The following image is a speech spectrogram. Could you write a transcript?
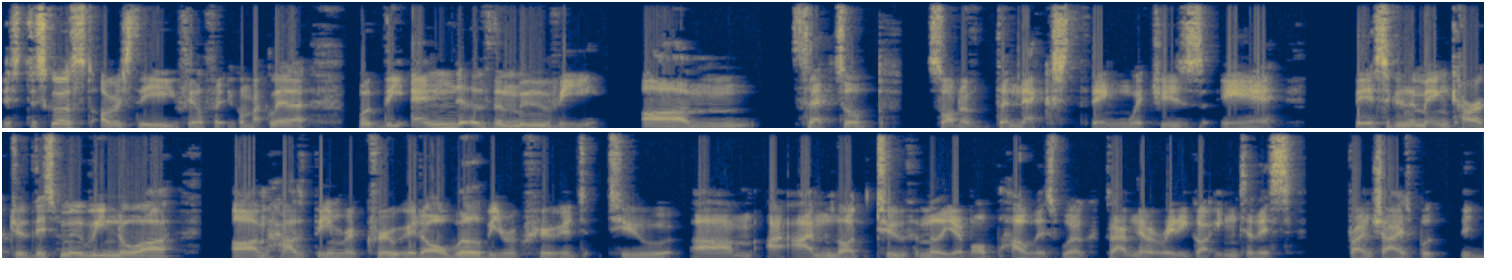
this discussed obviously feel free to come back later. But the end of the movie um, sets up sort of the next thing, which is a basically the main character of this movie, Noah, um, has been recruited or will be recruited to. Um, I, am not too familiar about how this works because I've never really got into this franchise, but the,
